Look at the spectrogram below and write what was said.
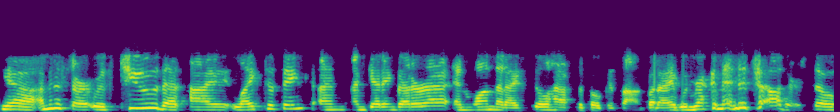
yeah, I'm going to start with two that I like to think I'm, I'm getting better at, and one that I still have to focus on. But I would recommend it to others. So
